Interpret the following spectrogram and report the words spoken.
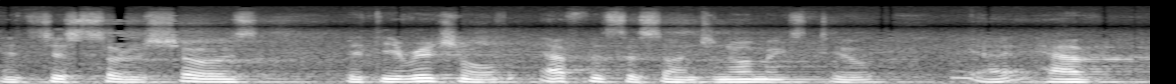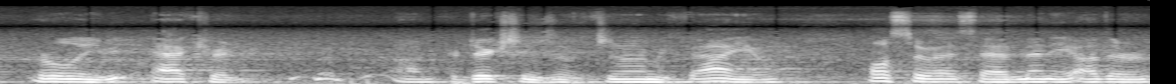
And it just sort of shows that the original emphasis on genomics to have early accurate uh, predictions of genomic value also has had many other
